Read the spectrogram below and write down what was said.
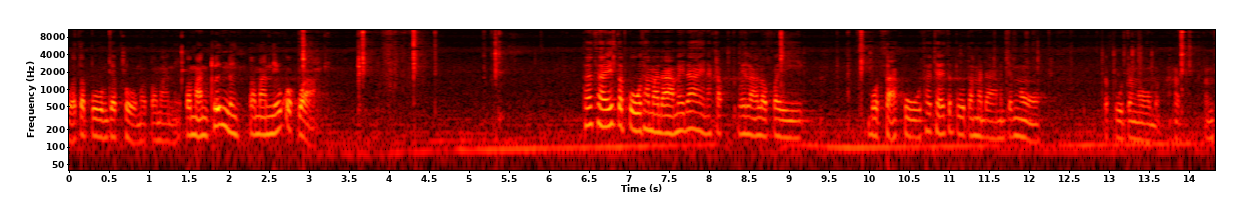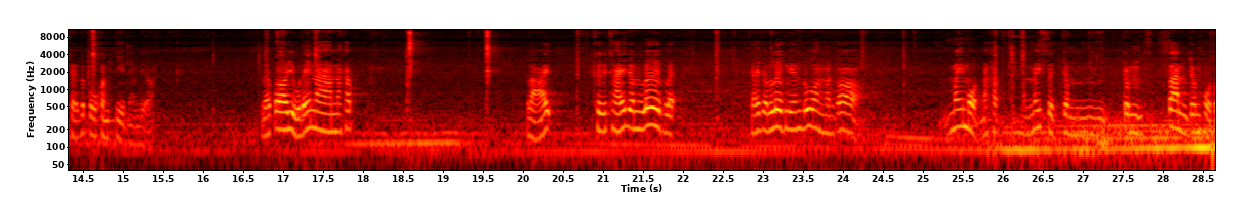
หัวตะปูมันจะโผล่มาประมาณนี้ ประมาณครึ่งหนึ่งประมาณนิ้วกว่าๆถ้าใช้ตะปูธรรมดาไม่ได้นะครับ เวลาเราไปบดสาคู ถ้าใช้ตะปูธรรมดามันจะงอ ตะปูจะงอหมดนะครับต้องใช้ตะปูคอนกรีตอย่างเดียว แล้วก็อยู่ได้นานนะครับ หลายคือใช้จนเลิกแหละใช้จนเลิกเลี้ยงด้วง มันก็ไม่หมดนะครับ มันไม่สึกจนจนสั้นจนหด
